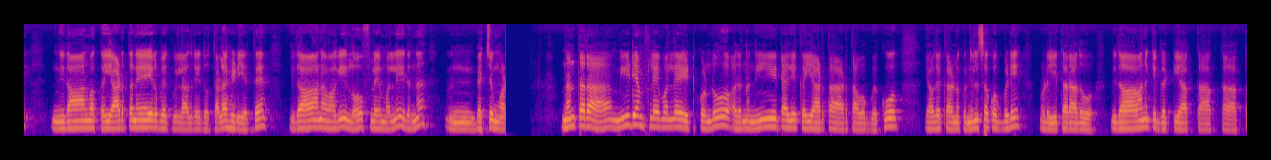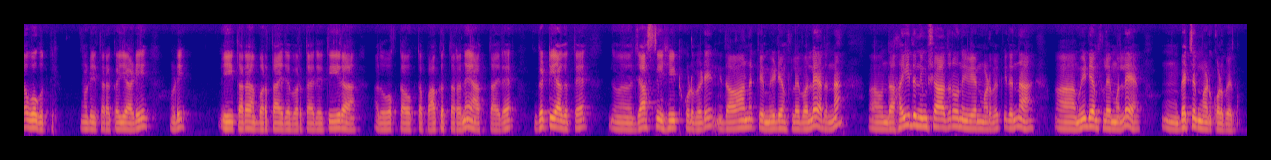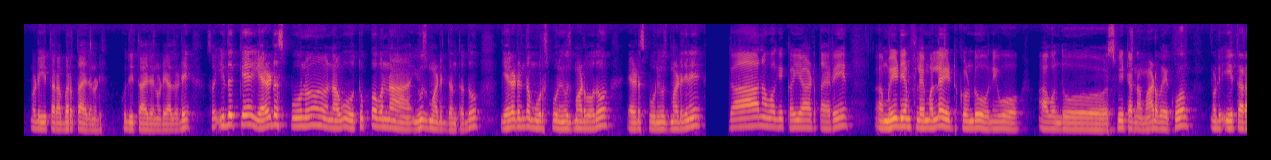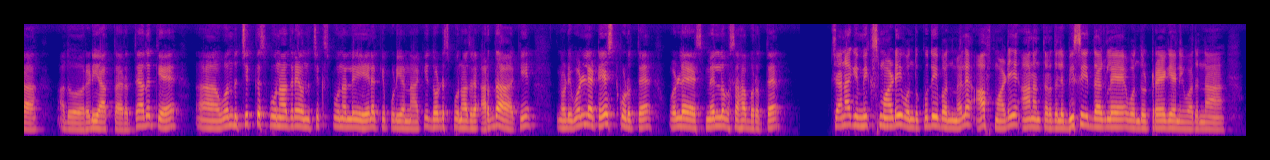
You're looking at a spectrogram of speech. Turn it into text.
ನಿಧಾನವಾಗಿ ಕೈ ಆಡ್ತಾನೇ ಇರಬೇಕು. ಇಲ್ಲಾಂದರೆ ಇದು ತಳ ಹಿಡಿಯುತ್ತೆ. ನಿಧಾನವಾಗಿ ಲೋ ಫ್ಲೇಮಲ್ಲಿ ಇದನ್ನು ಬೆಚ್ಚಗೆ ಮಾಡಿ ನಂತರ ಮೀಡಿಯಮ್ ಫ್ಲೇಮಲ್ಲೇ ಇಟ್ಕೊಂಡು ಅದನ್ನು ನೀಟಾಗಿ ಕೈ ಆಡ್ತಾ ಆಡ್ತಾ ಹೋಗಬೇಕು. ಯಾವುದೇ ಕಾರಣಕ್ಕೂ ನಿಲ್ಸೋಕೆ ಹೋಗ್ಬೇಡಿ. ನೋಡಿ, ಈ ಥರ ಅದು ನಿಧಾನಕ್ಕೆ ಗಟ್ಟಿ ಆಗ್ತಾ ಆಗ್ತಾ ಆಗ್ತಾ ಹೋಗುತ್ತೆ. ನೋಡಿ, ಈ ಥರ ಕೈ ಆಡಿ, ನೋಡಿ, ಈ ಥರ ಬರ್ತಾ ಇದೆ ಬರ್ತಾ ಇದೆ, ತೀರಾ ಅದು ಹೋಗ್ತಾ ಹೋಗ್ತಾ ಪಾಕದ ಥರನೇ ಆಗ್ತಾ ಇದೆ. ಗಟ್ಟಿ ಆಗುತ್ತೆ. ಜಾಸ್ತಿ ಹೀಟ್ ಕೊಡಬೇಡಿ. ನಿಧಾನಕ್ಕೆ ಮೀಡಿಯಮ್ ಫ್ಲೇಮಲ್ಲೇ ಅದನ್ನು ಒಂದು ಐದು ನಿಮಿಷ ಆದರೂ ನೀವೇನು ಮಾಡಬೇಕು? ಇದನ್ನು ಮೀಡಿಯಮ್ ಫ್ಲೇಮಲ್ಲೇ ಬೆಚ್ಚಗೆ ಮಾಡ್ಕೊಳ್ಬೇಕು. ನೋಡಿ, ಈ ಥರ ಬರ್ತಾ ಇದೆ ನೋಡಿ, ಕುದೀತಾ ಇದೆ ನೋಡಿ ಆಲ್ರೆಡಿ ಸೊ ಇದಕ್ಕೆ ಎರಡು ಸ್ಪೂನು ನಾವು ತುಪ್ಪವನ್ನು ಯೂಸ್ ಮಾಡಿದ್ದಂಥದ್ದು. ಎರಡರಿಂದ ಮೂರು ಸ್ಪೂನ್ ಯೂಸ್ ಮಾಡ್ಬೋದು. ಎರಡು ಸ್ಪೂನ್ ಯೂಸ್ ಮಾಡಿದ್ದೀನಿ. ನಿಧಾನವಾಗಿ ಕೈ ಆಡ್ತಾ ಇರಿ. ಮೀಡಿಯಮ್ ಫ್ಲೇಮಲ್ಲೇ ಇಟ್ಕೊಂಡು ನೀವು ಆ ಒಂದು ಸ್ವೀಟನ್ನು ಮಾಡಬೇಕು. ನೋಡಿ, ಈ ಥರ ಅದು ರೆಡಿ ಆಗ್ತಾ ಇರುತ್ತೆ. ಅದಕ್ಕೆ ಒಂದು ಚಿಕ್ಕ ಸ್ಪೂನ್ ಆದರೆ, ಒಂದು ಚಿಕ್ಕ ಸ್ಪೂನಲ್ಲಿ ಏಲಕ್ಕಿ ಪುಡಿಯನ್ನು ಹಾಕಿ, ದೊಡ್ಡ ಸ್ಪೂನ್ ಆದರೆ ಅರ್ಧ ಹಾಕಿ, ನೋಡಿ, ಒಳ್ಳೆ ಟೇಸ್ಟ್ ಕೊಡುತ್ತೆ. ಒಳ್ಳೆ ಸ್ಮೆಲ್ಲು ಸಹ ಬರುತ್ತೆ. ಚೆನ್ನಾಗಿ ಮಿಕ್ಸ್ ಮಾಡಿ ಒಂದು ಕುದಿ ಬಂದ ಮೇಲೆ ಆಫ್ ಮಾಡಿ, ಆ ನಂತರದಲ್ಲಿ ಬಿಸಿ ಇದ್ದಾಗಲೇ ಒಂದು ಟ್ರೇಗೆ ನೀವು ಅದನ್ನು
